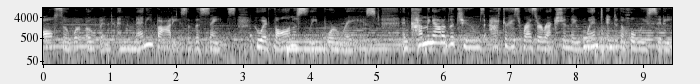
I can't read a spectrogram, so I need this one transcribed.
also were opened, and many bodies of the saints who had fallen asleep were raised. And coming out of the tombs after his resurrection, they went into the holy city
